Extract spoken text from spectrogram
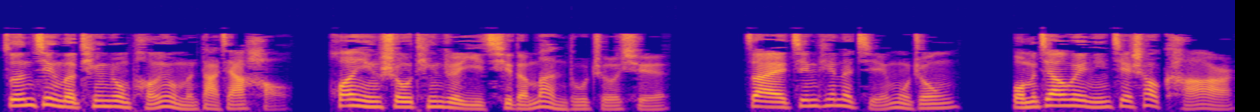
尊敬的听众朋友们，大家好，欢迎收听这一期的慢读哲学。在今天的节目中，我们将为您介绍卡尔·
